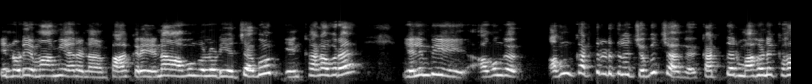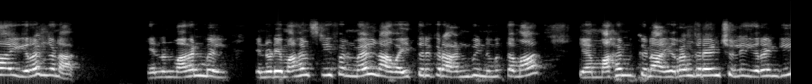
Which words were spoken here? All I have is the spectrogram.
என்னுடைய மாமியாரை நான் பாக்குறேன் ஏன்னா அவங்களுடைய ஜெபம் என் கணவரை எழும்பி அவங்க அவங்க கர்த்தரிடத்துல ஜெபிச்சாங்க. கர்த்தர் மகனுக்காக இறங்கினார். என் மகன் மேல் என்னுடைய மகன் ஸ்டீஃபன் மேல் நான் வைத்திருக்கிற அன்பின் நிமித்தமா என் மகனுக்கு நான் இறங்குறேன்னு சொல்லி இறங்கி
